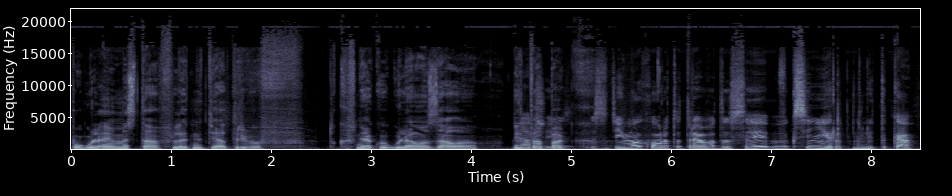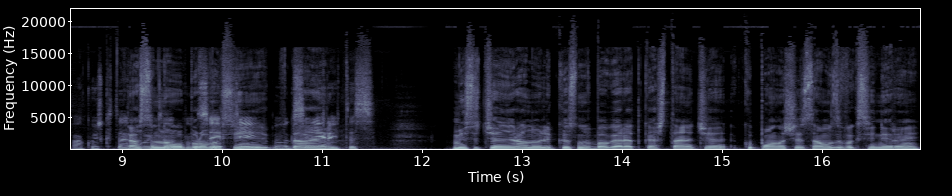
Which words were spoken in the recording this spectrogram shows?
по-големи места, в летни театри, в тук в някоя голяма зала. И значи, това пак... За да има хората, трябва да се вакцинират, нали така? Ако искате да Аз съм много на концерти, про-ваксини, да, вакцинирайте се. Мисля, че рано или късно в България така ще стане, че купона ще е само за вакцинирани.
